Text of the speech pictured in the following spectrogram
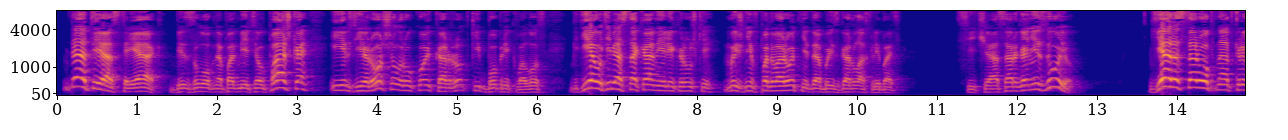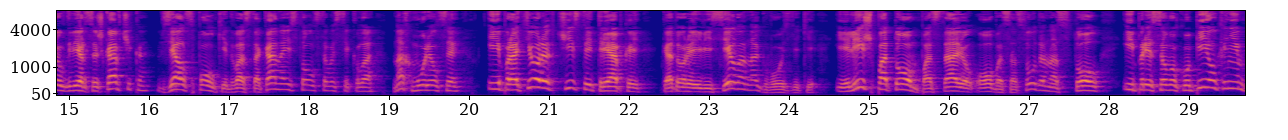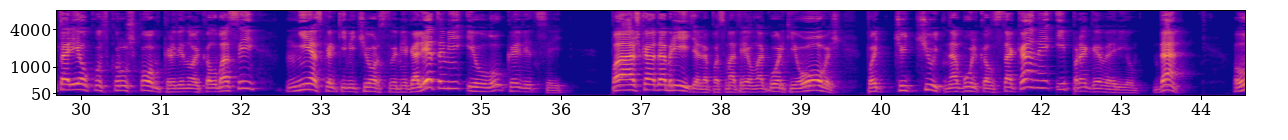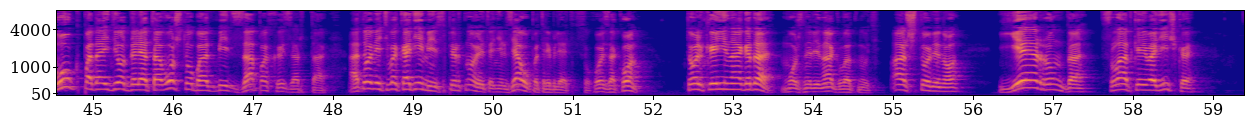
«Да ты остряк!» – беззлобно подметил Пашка и взъерошил рукой короткий бобрик волос. «Где у тебя стаканы или кружки? Мы ж не в подворотне, дабы из горла хлебать». «Сейчас организую!» Я расторопно открыл дверцы шкафчика, взял с полки два стакана из толстого стекла, нахмурился и протер их чистой тряпкой, которая висела на гвоздике, и лишь потом поставил оба сосуда на стол и присовокупил к ним тарелку с кружком кровяной колбасы, несколькими черствыми галетами и луковицей. Пашка одобрительно посмотрел на горький овощ, по чуть-чуть набулькал стаканы и проговорил. Да, лук подойдет для того, чтобы отбить запах изо рта. А то ведь в академии спиртное это нельзя употреблять, сухой закон. Только иногда можно вина глотнуть. А что вино? Ерунда, сладкая водичка.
